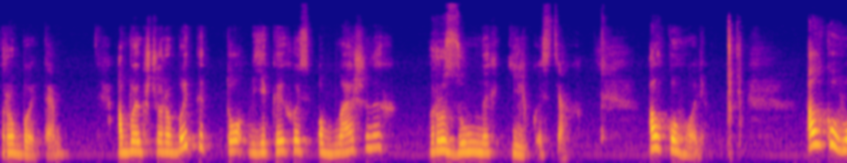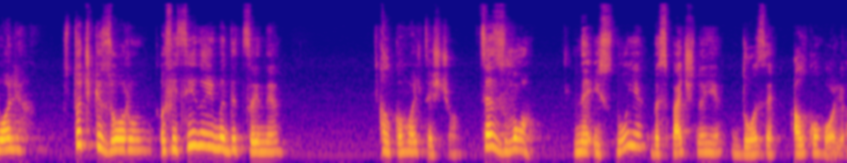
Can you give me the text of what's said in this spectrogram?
робити? Або якщо робити, то в якихось обмежених розумних кількостях. Алкоголь. Алкоголь з точки зору офіційної медицини. Алкоголь це що? Це зло. Не існує безпечної дози алкоголю.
